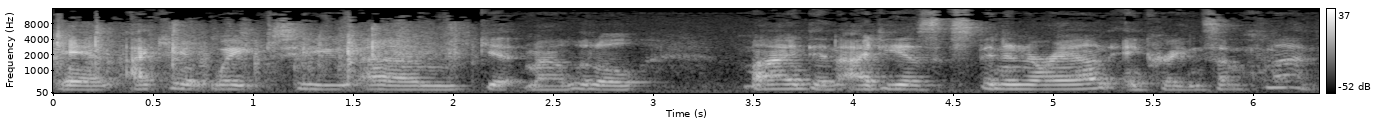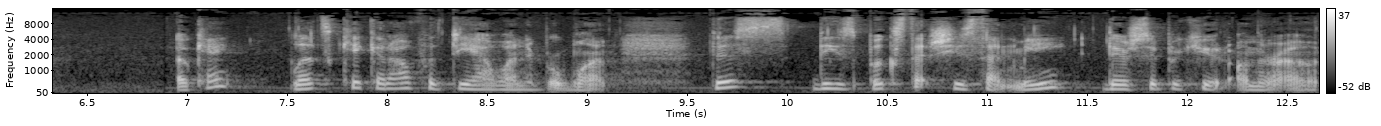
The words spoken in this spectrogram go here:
And I can't wait to um, get my little mind and ideas spinning around and creating something fun. Okay, let's kick it off with DIY number one. This these books that she sent me, they're super cute on their own.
